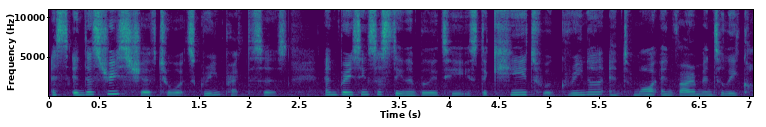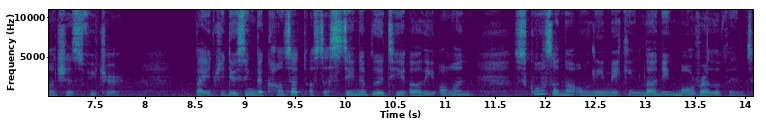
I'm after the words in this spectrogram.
As industries shift towards green practices, embracing sustainability is the key to a greener and more environmentally conscious future. By introducing the concept of sustainability early on, schools are not only making learning more relevant,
